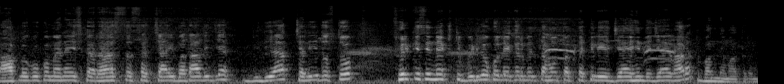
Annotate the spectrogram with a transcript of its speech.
आप लोगों को मैंने इसका रहस्य सच्चाई बता दीजिए, दिया। चलिए दोस्तों फिर किसी नेक्स्ट वीडियो को लेकर मिलता हूँ, तब तक के लिए जय हिंद, जय भारत, वंदे मातरम।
